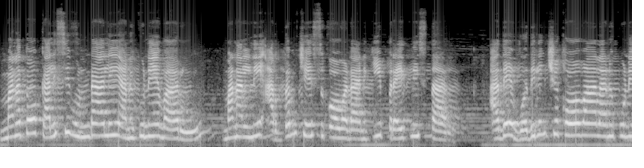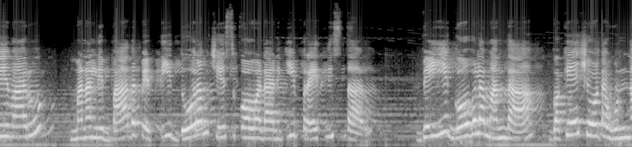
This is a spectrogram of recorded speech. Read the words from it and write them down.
మనతో కలిసి ఉండాలి అనుకునేవారు మనల్ని అర్థం చేసుకోవడానికి ప్రయత్నిస్తారు. అదే వదిలించుకోవాలనుకునేవారు మనల్ని బాధ పెట్టి దూరం చేసుకోవడానికి ప్రయత్నిస్తారు. వెయ్యి గోవుల మంద ఒకే చోట ఉన్న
